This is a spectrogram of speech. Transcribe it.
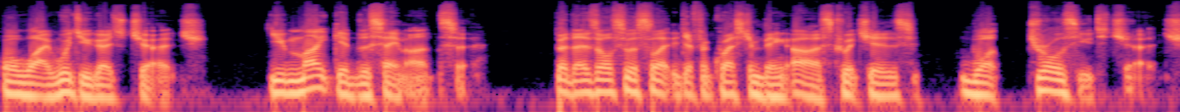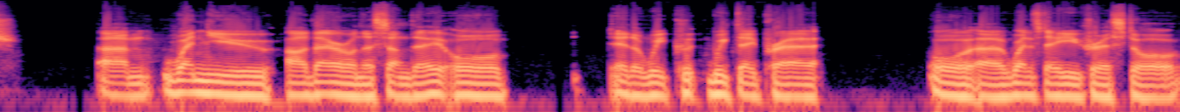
Or why would you go to church? You might give the same answer. But there's also a slightly different question being asked, which is, what draws you to church. Um, when you are there on a Sunday or in a week weekday prayer or uh, Wednesday Eucharist or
